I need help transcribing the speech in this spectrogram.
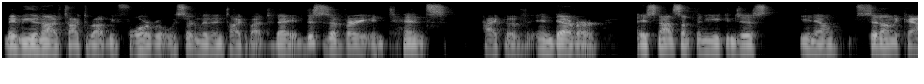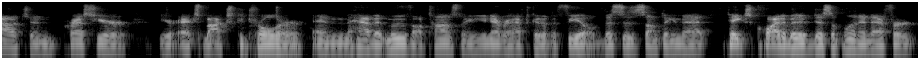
maybe you and I have talked about before, but we certainly didn't talk about today. This is a very intense type of endeavor. It's not something you can just, you know, sit on the couch and press your your Xbox controller and have it move autonomously. You never have to go to the field. This is something that takes quite a bit of discipline and effort,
